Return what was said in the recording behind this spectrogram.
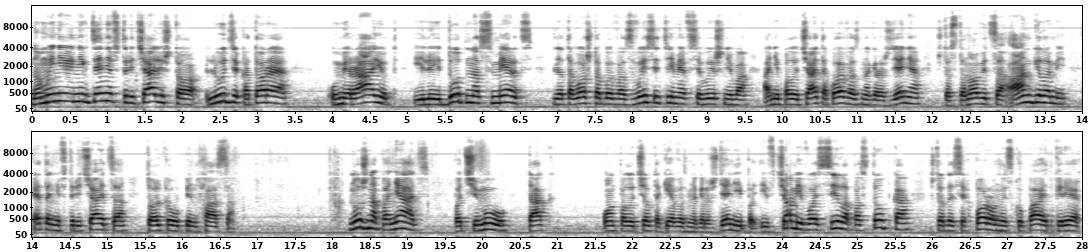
Но мы ни, нигде не встречали, что люди, которые умирают или идут на смерть для того, чтобы возвысить имя Всевышнего, они получают такое вознаграждение, что становятся ангелами. Это не встречается только у Пинхаса. Нужно понять, почему так он получил такие вознаграждения, и в чем его сила поступка, что до сих пор он искупает грех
